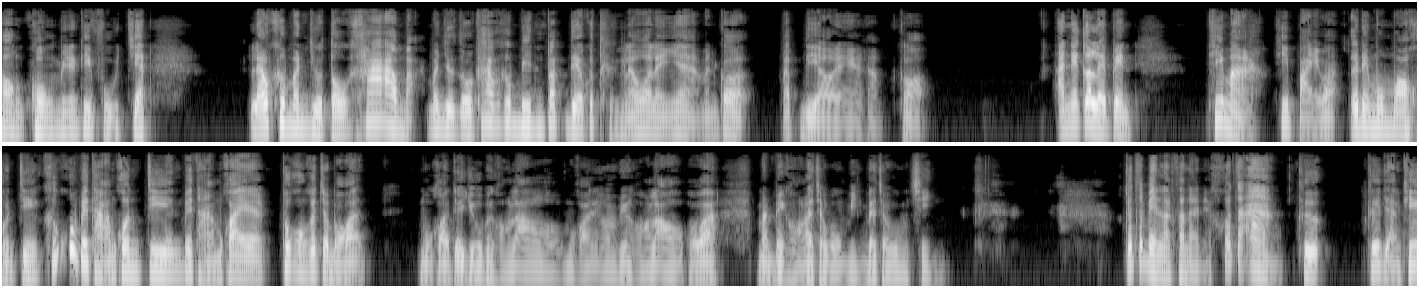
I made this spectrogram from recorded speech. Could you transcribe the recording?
ฮ่องกง มีทั้งที่ฝูเจียน แล้วคือมันอยู่ตรงข้ามอะ มันอยู่ตรงข้ามก็คือบินแป๊บเดียวก็ถึงแล้วอะไรเงี้ย มันก็แป๊บเดียวอะไรเงี้ยครับ ก็ อันนี้ก็เลยเป็นที่มาที่ไปว่า เออในมุมมองคนจีน คือคุณไปถามคนจีนไปถามใคร ทุกคนก็จะบอกว่าหมู่เกาะเจียวอยู่เป็นของเรา หมู่เกาะเจียวอยู่เป็นของเรา เพราะว่ามันเป็นของราชวงศ์หมิง ราชวงศ์ชิง ก็จะเป็นลักษณะเนี้ยเขาก็จะอ้างคือคืออย่างที่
